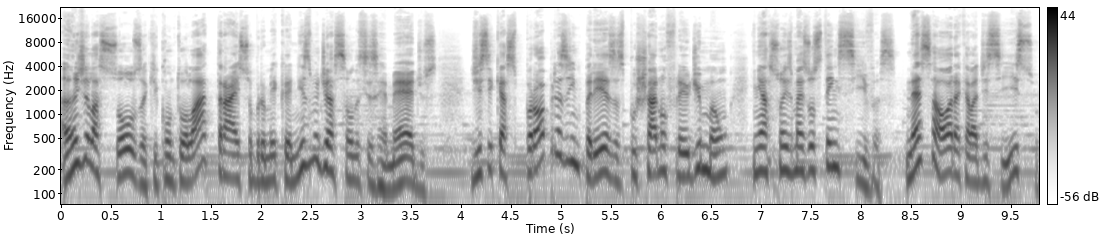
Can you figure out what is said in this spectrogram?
A Angela Souza, que contou lá atrás sobre o mecanismo de ação desses remédios, disse que as próprias empresas puxaram o freio de mão em ações mais ostensivas. Nessa hora que ela disse isso,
